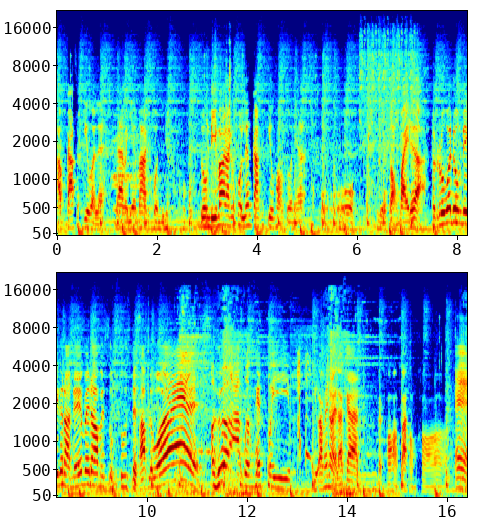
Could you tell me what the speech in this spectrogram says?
อัพการ์ดสกิลก่อนเลย ได้มาเยอะมากทุกคนดูดิโอ้โห ดวงดีมากนะทุกคนเรื่องการสกิลของตัวเนี้ยโอ้โหเหลือ2ใบด้วยอะรู้ว่าดวงดีขนาดนี้ไม่น่าไปสุ่มตู้สเต็ปอัพเลยเว้ยเออเฮ้อเปลืองเพชรฟรีอยู่อัพให้หน่อยละกันแบบพอหอมปากหอมคอเอ๊ะ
